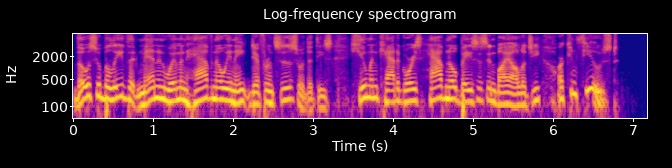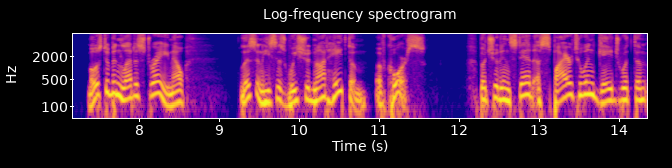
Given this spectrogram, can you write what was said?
Those who believe that men and women have no innate differences or that these human categories have no basis in biology are confused. Most have been led astray. Now, listen, he says we should not hate them, of course, but should instead aspire to engage with them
